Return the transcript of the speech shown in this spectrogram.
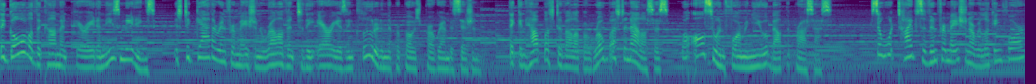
The goal of the comment period and these meetings is to gather information relevant to the areas included in the proposed program decision that can help us develop a robust analysis while also informing you about the process. So what types of information are we looking for?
